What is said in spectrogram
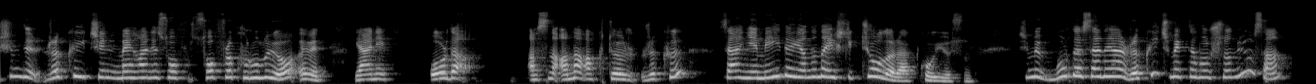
şimdi rakı için meyhane sof- sofra kuruluyor. Evet. Yani orada aslında ana aktör rakı. Sen yemeği de yanına eşlikçi olarak koyuyorsun. Şimdi burada sen eğer rakı içmekten hoşlanıyorsan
